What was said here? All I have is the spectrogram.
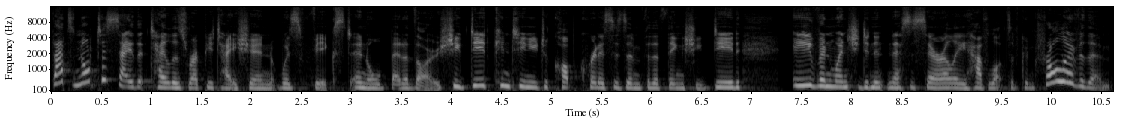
That's not to say that Taylor's reputation was fixed and all better, though. She did continue to cop criticism for the things she did, even when she didn't necessarily have lots of control over them.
